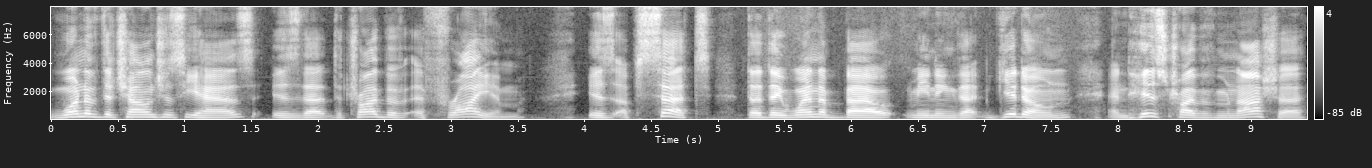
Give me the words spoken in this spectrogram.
One of the challenges he has is that the tribe of Ephraim is upset that they went about, meaning that Gidon and his tribe of Manasseh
